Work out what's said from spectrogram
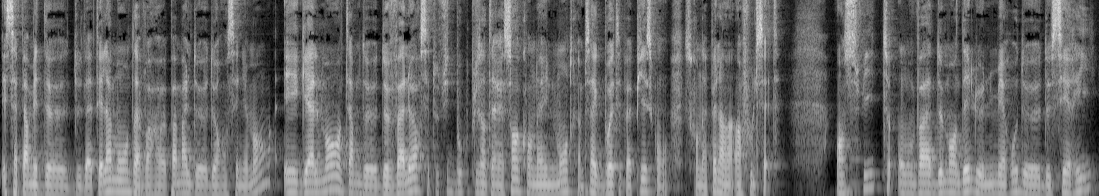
et ça permet de, dater la montre, d'avoir euh, pas mal de, renseignements. Et également en termes de, valeur, c'est tout de suite beaucoup plus intéressant quand on a une montre comme ça avec boîte et papier, ce qu'on ce qu'on appelle un, full set. Ensuite, on va demander le numéro de, série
